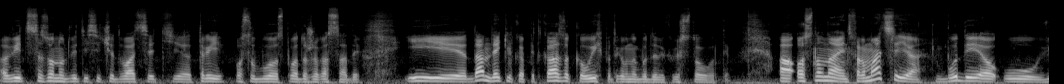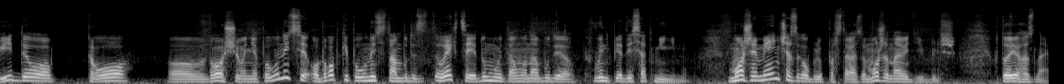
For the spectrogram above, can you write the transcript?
від сезону 2023, особливо з продажу розсади. І дам декілька підказок, коли їх потрібно буде використовувати. А основна інформація буде у відео про вирощування полуниці. Обробки полуниці там буде лекція. Я думаю, там вона буде хвилин 50 мінімум. Може менше зроблю постаразу, може навіть і більше. Хто його знає.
